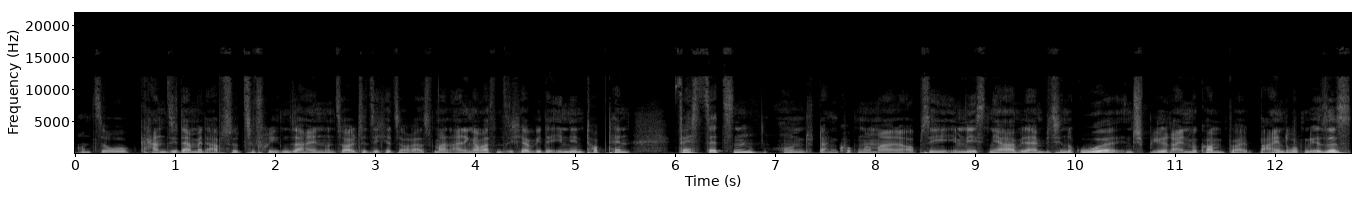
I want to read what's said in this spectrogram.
Und so kann sie damit absolut zufrieden sein und sollte sich jetzt auch erstmal einigermaßen sicher wieder in den Top Ten festsetzen. Und dann gucken wir mal, ob sie im nächsten Jahr wieder ein bisschen Ruhe ins Spiel reinbekommt, weil beeindruckend ist es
